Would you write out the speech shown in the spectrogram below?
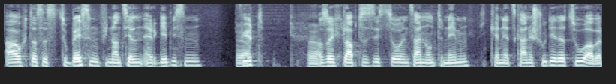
auch, dass es zu besseren finanziellen Ergebnissen Ja. führt. Ja. Also ich glaube, das ist so in seinem Unternehmen. Ich kenne jetzt keine Studie dazu, aber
